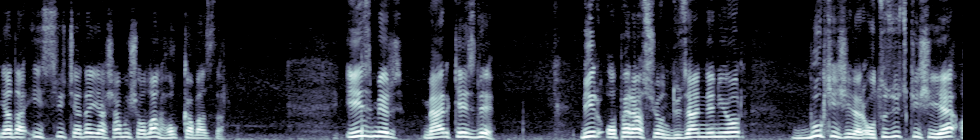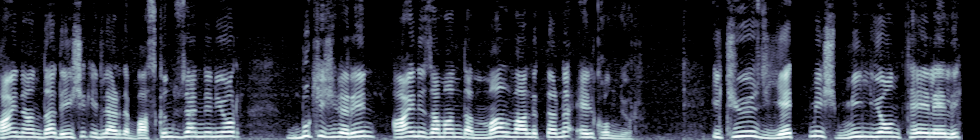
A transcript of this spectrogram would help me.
ya da İsviçre'de yaşamış olan hokkabazlar. İzmir merkezli bir operasyon düzenleniyor. Bu kişiler 33 kişiye aynı anda değişik illerde baskın düzenleniyor. Bu kişilerin aynı zamanda mal varlıklarına el konuluyor. 270 milyon TL'lik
